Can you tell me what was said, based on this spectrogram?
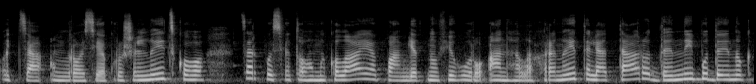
отця Амвросія Крушельницького, церкву Святого Миколая, пам'ятну фігуру ангела-хранителя та родинний будинок,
